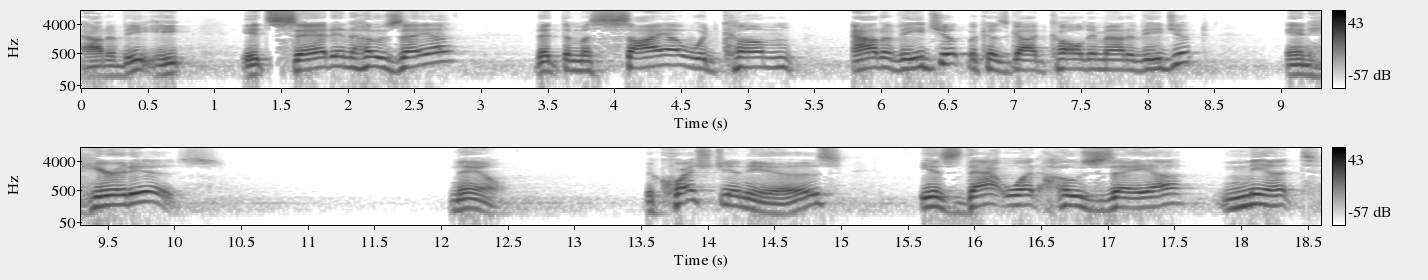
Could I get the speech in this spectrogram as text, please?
out of Egypt. It said in Hosea that the Messiah would come out of Egypt because God called him out of Egypt. And here it is. Now, the question is is that what Hosea meant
